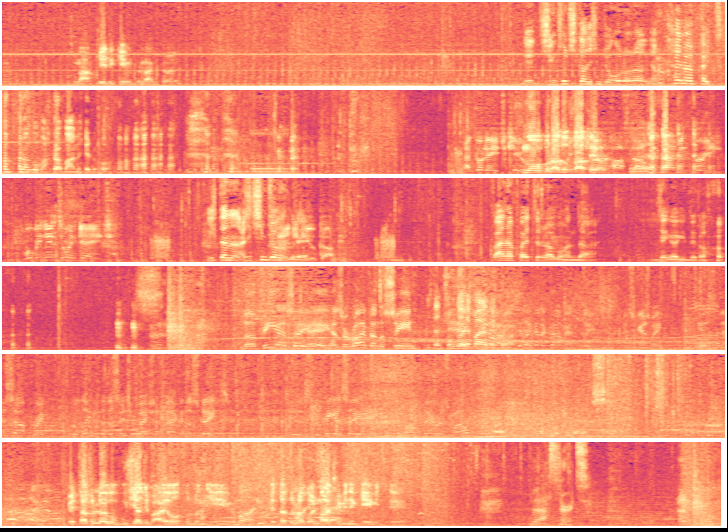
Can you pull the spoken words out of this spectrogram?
저는 아케이드 게임 별로 안 좋아해요. 근데 지금 솔직한 심정으로는 그냥 파이널 파이트 한 판 하고 말아 마매로. 음, Echo to HQ. 스노우 브라더 We've 싸세요. declared hostiles time in three. Moving in to engage. 일단은 아직 심정은 그래. HQ copy. 파이널 파이트를 하고 만다. 이 생각이 들어. The VSAA has arrived on the scene. 일단 좀 더 해봐야 될 것 Can I 같아. get a comment, please? Excuse me. Is this outbreak related to the situation back in the States? Is the VSAA involved there as well? 메타 슬러그 무시하지 마요, 솔로님. 메타 슬러그 얼마나 재밌는 게임인데. Bastards!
